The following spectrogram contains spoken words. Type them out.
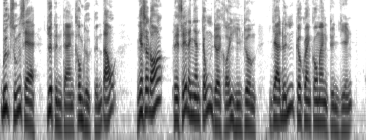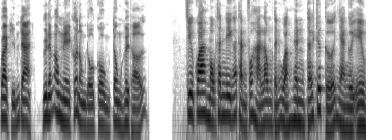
bước xuống xe với tình trạng không được tỉnh táo. Ngay sau đó, tài xế đã nhanh chóng rời khỏi hiện trường và đến cơ quan công an trình diện. Qua kiểm tra, người đàn ông này có nồng độ cồn trong hơi thở. Chiều qua, một thanh niên ở thành phố Hạ Long, tỉnh Quảng Ninh tới trước cửa nhà người yêu,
